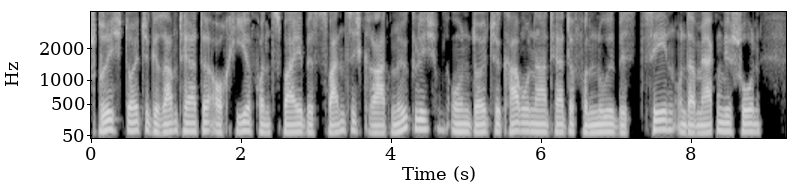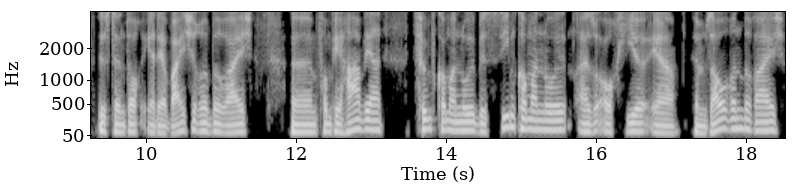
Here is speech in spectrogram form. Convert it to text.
Sprich deutsche Gesamthärte auch hier von 2 bis 20 Grad möglich und deutsche Carbonathärte von 0 bis 10. Und da merken wir schon, ist dann doch eher der weichere Bereich. Ähm, vom pH-Wert 5,0 bis 7,0, also auch hier eher im sauren Bereich.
